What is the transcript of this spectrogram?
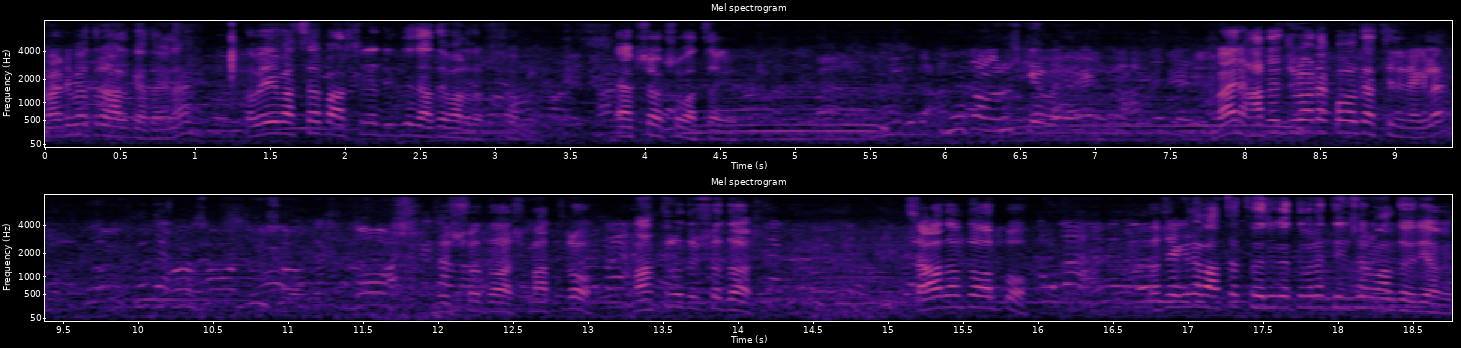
পাটিপাত্র হালকা, তাই না? তবে এই বাচ্চা পার্সেন্টের দিক দিয়ে যাতে ভালো দর্শক সব। একশো একশো বাচ্চা এগুলো ভাইয়ের হাতের জোড়াটা কত যাচ্ছিলেন এগুলো? দুশো দশ, মাত্র মাত্র দুশো দশ। চাওয়া দাম তো অল্প। দশ এগুলো বাচ্চা তৈরি করতে পারলে তিনশোর মাল তৈরি হবে।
